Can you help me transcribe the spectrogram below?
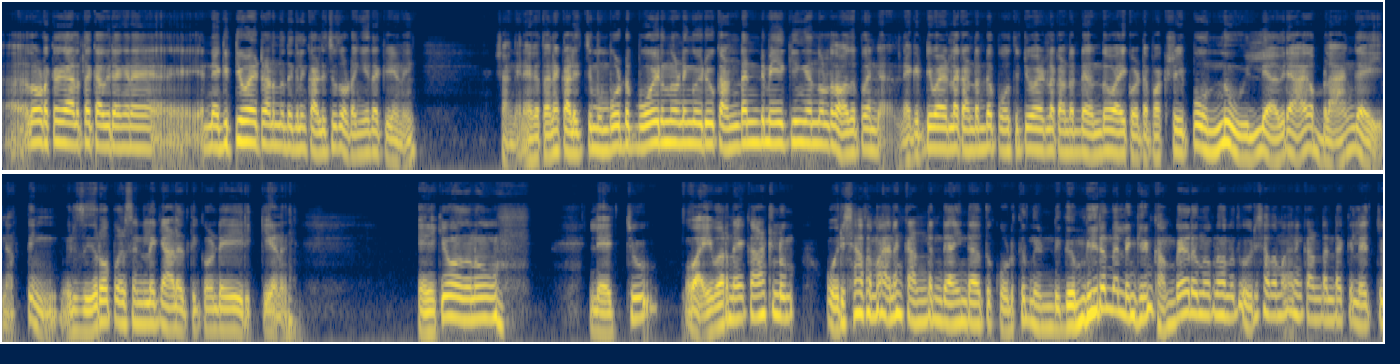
തുടക്കകാലത്തൊക്കെ തുടക്ക കാലത്തൊക്കെ അവരങ്ങനെ നെഗറ്റീവായിട്ടാണെന്നുണ്ടെങ്കിലും കളിച്ചു തുടങ്ങിയതൊക്കെയാണ്. പക്ഷെ അങ്ങനെയൊക്കെ തന്നെ കളിച്ച് മുമ്പോട്ട് പോയിരുന്നുണ്ടെങ്കിൽ ഒരു കണ്ടന്റ് മേക്കിംഗ് എന്നുള്ളത് അതിപ്പോൾ നെഗറ്റീവ് ആയിട്ടുള്ള കണ്ടന്റ് പോസിറ്റീവ് ആയിട്ടുള്ള കണ്ടന്റ് എന്തോ ആയിക്കോട്ടെ. പക്ഷെ ഇപ്പോൾ ഒന്നുമില്ല. അവരാകെ ബ്ലാങ്ക് ആയി. നത്തിങ് ഒരു സീറോ പെർസെന്റിലേക്ക് ആൾ എത്തിക്കൊണ്ടേ ഇരിക്കുകയാണ്. എനിക്ക് തോന്നുന്നു ലച്ചു വൈവറിനെക്കാട്ടിലും ഒരു ശതമാനം കണ്ടന്റ് അതിന്റെ അകത്ത് കൊടുക്കുന്നുണ്ട്. ഗംഭീരം എന്നല്ലെങ്കിലും കമ്പയർ എന്ന് പറഞ്ഞ സമയത്ത് ഒരു ശതമാനം കണ്ടന്റൊക്കെ ലച്ചു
